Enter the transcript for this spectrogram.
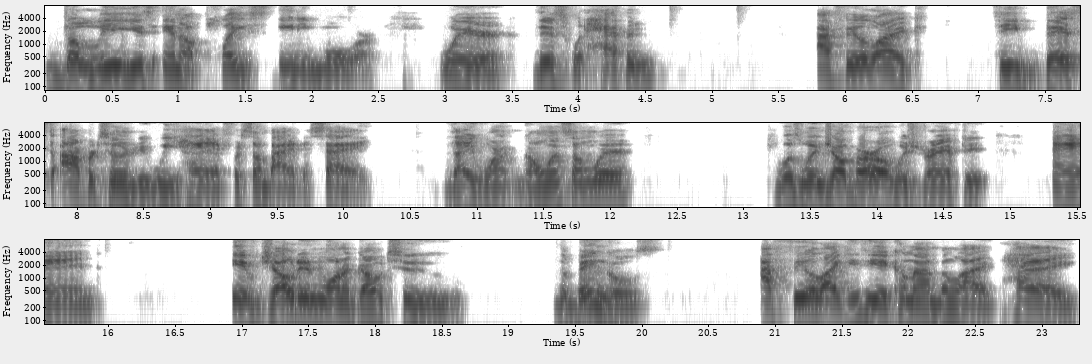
the league is in a place anymore where this would happen. I feel like the best opportunity we had for somebody to say they weren't going somewhere was when Joe Burrow was drafted. And if Joe didn't want to go to the Bengals, I feel like if he had come out and been like, hey,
